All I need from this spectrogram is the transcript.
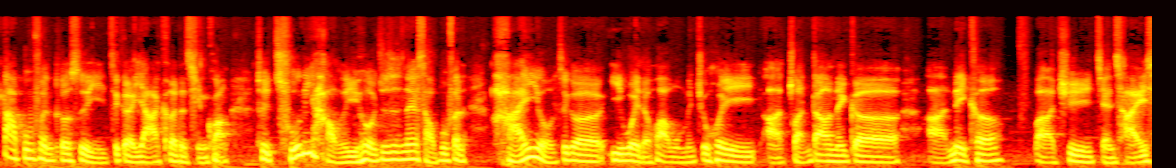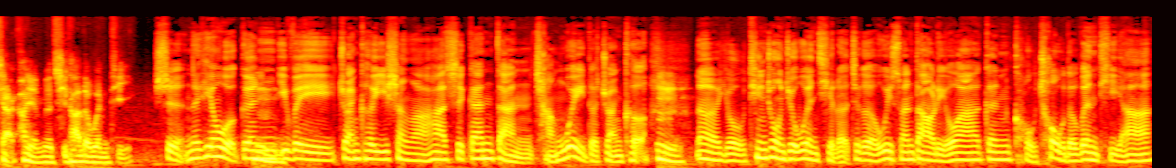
大部分都是以这个牙科的情况。所以处理好了以后，就是那个少部分还有这个异味的话，我们就会啊转到那个啊内科啊去检查一下，看有没有其他的问题。是那天我跟一位专科医生啊，他是肝胆肠胃的专科。嗯，那有听众就问起了这个胃酸倒流啊，跟口臭的问题啊，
